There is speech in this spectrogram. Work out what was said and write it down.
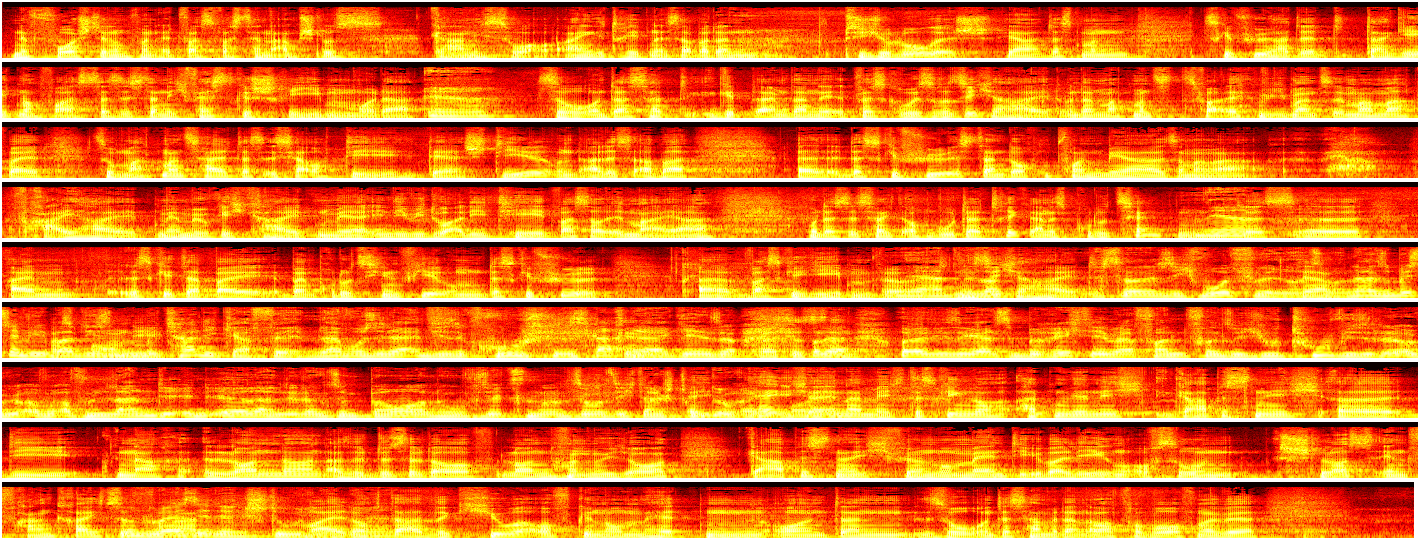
eine Vorstellung von etwas, was dann am Schluss gar nicht so eingetreten ist, aber dann psychologisch, ja, dass man das Gefühl hatte, da geht noch was, das ist dann nicht festgeschrieben oder ja. so. Und das hat gibt einem dann eine etwas größere Sicherheit. Und dann macht man es zwar, wie man es immer macht, weil so macht man es halt, das ist ja auch die der Stil und alles, aber äh, das Gefühl ist dann doch von mehr, sagen wir mal, ja, Freiheit, mehr Möglichkeiten, mehr Individualität, was auch immer, ja. Und das ist vielleicht auch ein guter Trick eines Produzenten. Ja. Das, äh, einem, es geht dabei beim Produzieren viel um das Gefühl, äh, was gegeben wird, ja, eine Sicherheit. Das soll sich wohlfühlen und ja. so. Ne? Also ein bisschen wie was bei diesem Metallica-Film, ne? wo sie da in diese komische Sache genau. gehen. So. Oder, oder diese ganzen Berichte von, von so YouTube, wie sie auf, auf dem Lande in Irland in irgendeinem Bauernhof sitzen und so und sich da Stunden Hey, ich erinnere mich, das ging doch, hatten wir nicht, gab es nicht äh, die nach London, also Düsseldorf, London, New York, gab es nicht für einen Moment die Überlegung, auf so ein Schloss in Frankreich so zu fahren, weil doch da The Cure aufgenommen hätten und dann so und das haben wir dann aber verworfen, weil wir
